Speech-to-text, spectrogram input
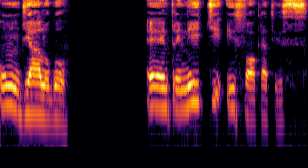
um diálogo entre Nietzsche e Sócrates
